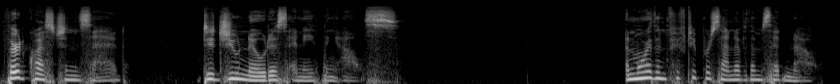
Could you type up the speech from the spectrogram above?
Third question said, Did you notice anything else? And more than 50% of them said no.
